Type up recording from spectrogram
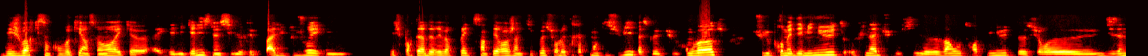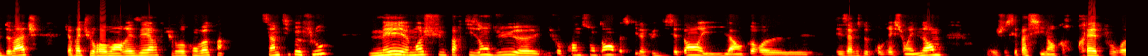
des joueurs qui sont convoqués en ce moment avec, euh, avec des Michaelis, même s'il ne le fait pas du tout jouer. Les supporters de River Plate s'interrogent un petit peu sur le traitement qu'il subit parce que tu le convoques, tu lui promets des minutes, au final tu lui files 20 ou 30 minutes sur euh, une dizaine de matchs, puis après tu le renvoies en réserve, tu le reconvoques. Enfin, c'est un petit peu flou, mais moi je suis partisan du euh, il faut prendre son temps parce qu'il a que 17 ans il a encore euh, des axes de progression énormes. Je ne sais pas s'il est encore prêt pour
